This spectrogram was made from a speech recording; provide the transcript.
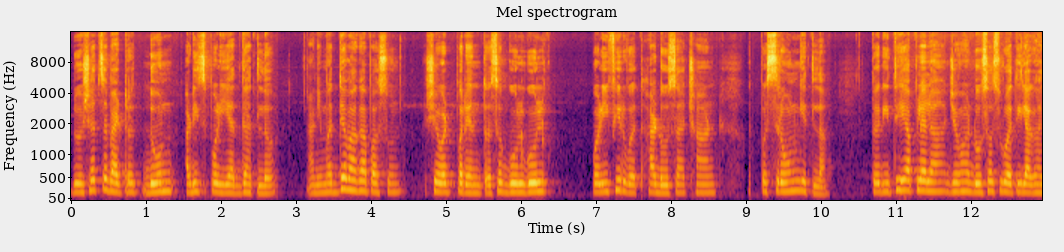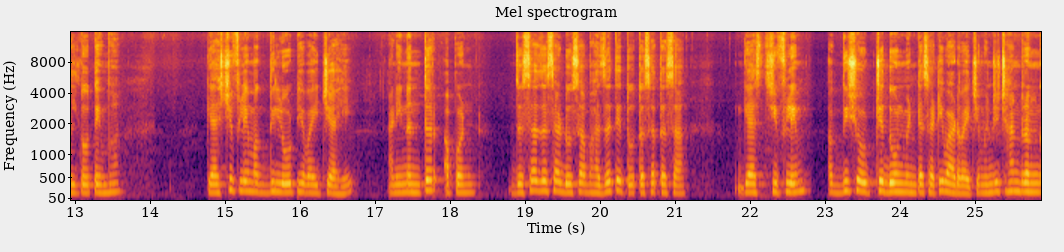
डोशाचं बॅटर दोन अडीच पळी यात घातलं आणि मध्यभागापासून शेवटपर्यंत असं गोल गोल पळी फिरवत हा डोसा छान पसरवून घेतला. तर इथे आपल्याला जेव्हा डोसा सुरुवातीला घालतो तेव्हा गॅसची फ्लेम अगदी लो ठेवायची आहे आणि नंतर आपण जसा जसा डोसा भाजत येतो तसा तसा गॅसची फ्लेम अगदी शेवटचे दोन मिनटासाठी वाढवायची. म्हणजे छान रंग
